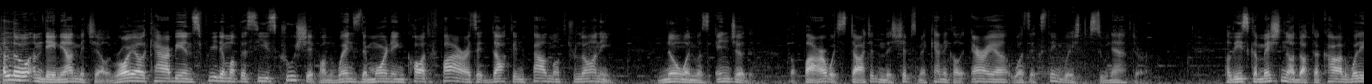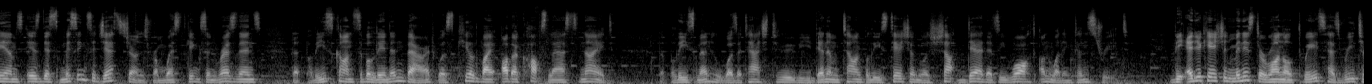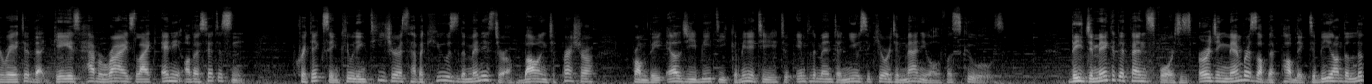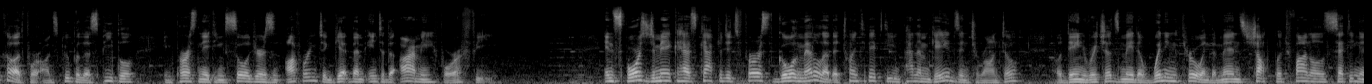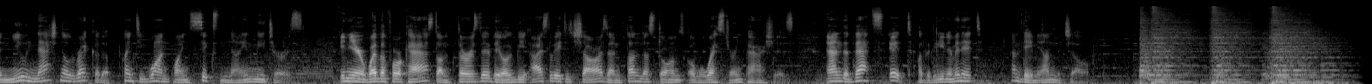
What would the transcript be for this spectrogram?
Hello, I'm Damian Mitchell. Royal Caribbean's Freedom of the Seas cruise ship on Wednesday morning caught fire as it docked in Falmouth, Trelawny. No one was injured. The fire, which started in the ship's mechanical area, was extinguished soon after. Police Commissioner Dr. Carl Williams is dismissing suggestions from West Kingston residents that Police Constable Lynden Barrett was killed by other cops last night. The policeman, who was attached to the Denham Town Police Station, was shot dead as he walked on Wellington Street. The Education Minister Ronald Thwaites has reiterated that gays have rights like any other citizen. Critics, including teachers, have accused the minister of bowing to pressure from the LGBT community to implement a new security manual for schools. The Jamaica Defense Force is urging members of the public to be on the lookout for unscrupulous people impersonating soldiers and offering to get them into the army for a fee. In sports, Jamaica has captured its first gold medal at the 2015 Pan Am Games in Toronto. O'Dayne Richards made a winning throw in the men's shot put finals, setting a new national record of 21.69 meters. In your weather forecast, on Thursday there will be isolated showers and thunderstorms over western parishes. And that's it for the Gleaner Minute. I'm Damian Mitchell.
